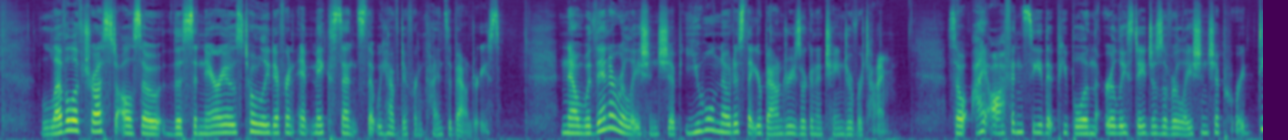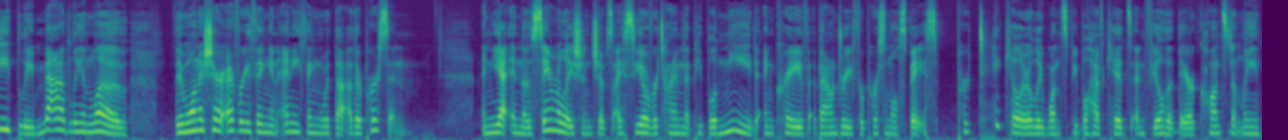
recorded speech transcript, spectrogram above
level of trust, also the scenario is totally different. It makes sense that we have different kinds of boundaries. Now, within a relationship, you will notice that your boundaries are going to change over time. So, I often see that people in the early stages of relationship who are deeply, madly in love, they want to share everything and anything with that other person. And yet, in those same relationships, I see over time that people need and crave a boundary for personal space, particularly once people have kids and feel that they are constantly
